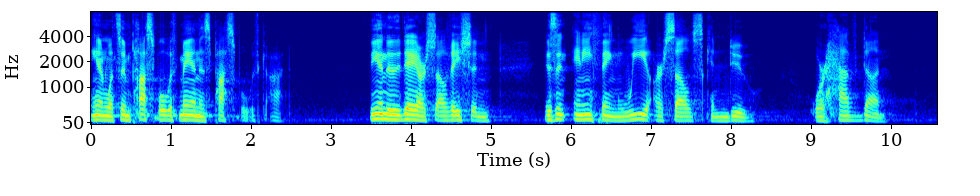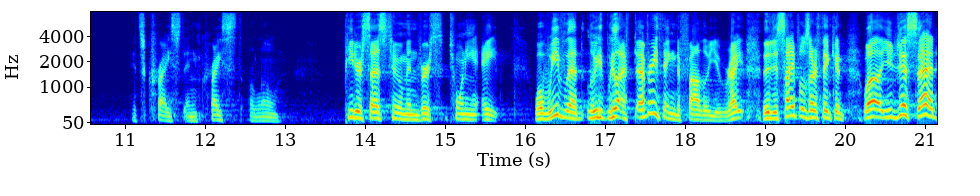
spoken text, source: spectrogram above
And what's impossible with man is possible with God. At the end of the day, our salvation isn't anything we ourselves can do or have done. It's Christ and Christ alone. Peter says to him in verse 28 well, we've, led, we left everything to follow you, right? The disciples are thinking, well, you just said,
